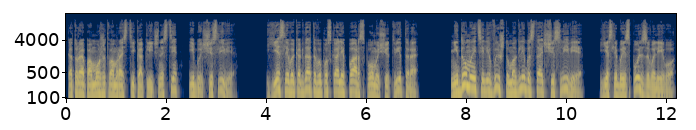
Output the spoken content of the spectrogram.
которое поможет вам расти как личности и быть счастливее. Если вы когда-то выпускали пар с помощью Твиттера, не думаете ли вы, что могли бы стать счастливее, если бы использовали его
